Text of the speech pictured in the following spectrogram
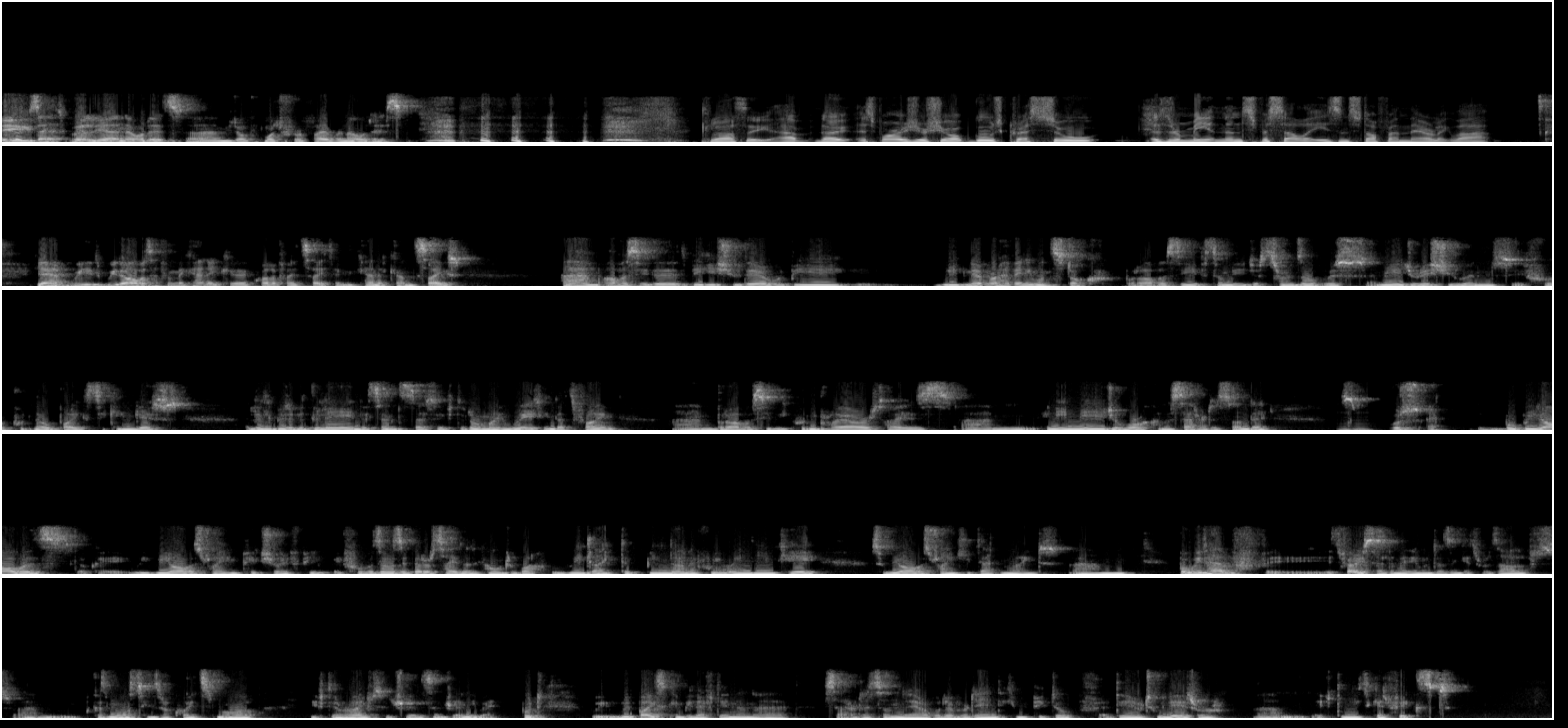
exactly. Well, yeah, nowadays um, you don't get much for a fiver nowadays. Classic. Um, now, as far as your shop goes, Chris, so is there maintenance facilities and stuff in there like that? Yeah, we'd, we'd always have a mechanic, a qualified site mechanic on site. Um, obviously, the, the big issue there would be we'd never have anyone stuck, but obviously, if somebody just turns up with a major issue and if we're putting out bikes, you can get a little bit of a delay in the sense that if they don't mind waiting, that's fine. Um, but obviously, we couldn't prioritise um, any major work on a Saturday, Sunday. Mm-hmm. But uh, but we'd always okay, we we always try and picture if people, if it was us at the other side of the counter, what would we like to be done if we were in the UK. So we always try and keep that in mind. Um, but we'd have it's very seldom anyone doesn't get resolved um, because most things are quite small if they arrive to the trail centre anyway. But we, we, bikes can be left in on a Saturday, Sunday, or whatever day, and they can be picked up a day or two later um, if they need to get fixed.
